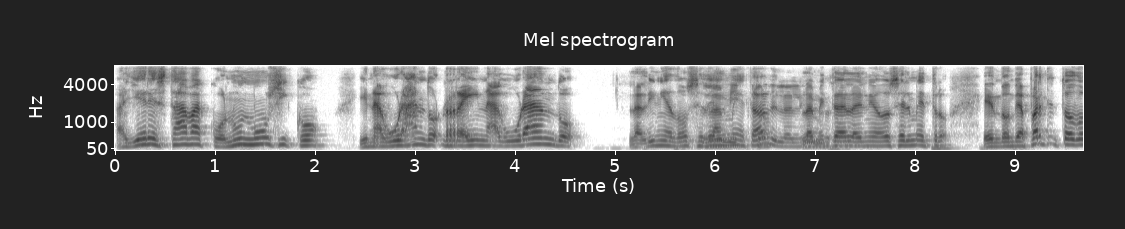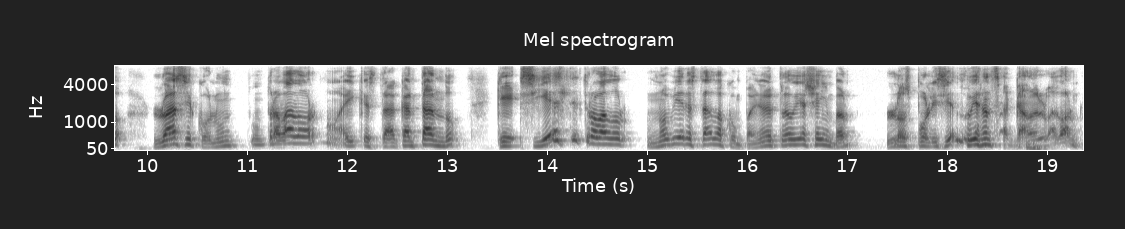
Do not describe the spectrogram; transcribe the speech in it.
ayer estaba con un músico inaugurando, reinaugurando la línea 12 del metro. De la, línea la mitad de la línea 12 del metro, en donde aparte de todo lo hace con un, un trovador, ¿no? Ahí que está cantando, que si este trovador no hubiera estado acompañado de Claudia Sheinbaum, los policías lo hubieran sacado del vagón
